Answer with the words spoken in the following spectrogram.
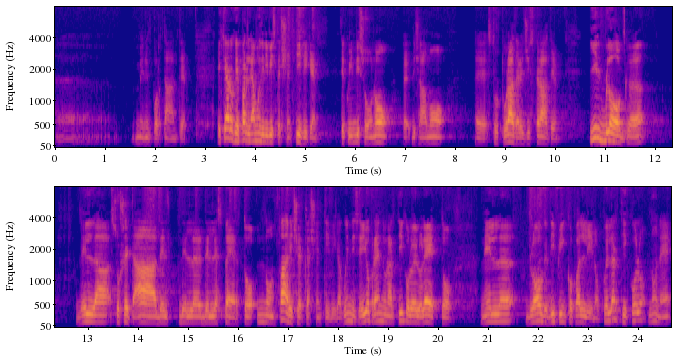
eh, meno importante. È chiaro che parliamo di riviste scientifiche, che quindi sono, eh, diciamo, eh, strutturate, registrate. Il blog della società, del, del, dell'esperto, non fa ricerca scientifica. Quindi se io prendo un articolo e l'ho letto nel blog di Pinco Pallino, quell'articolo non è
